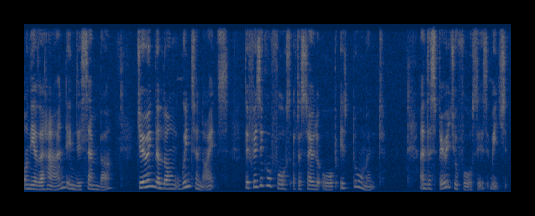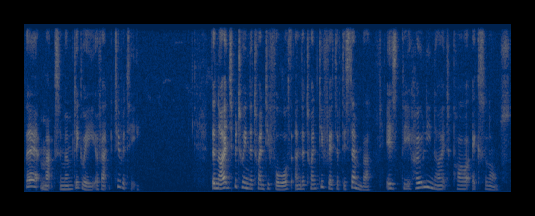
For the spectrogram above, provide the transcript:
On the other hand, in December, during the long winter nights, the physical force of the solar orb is dormant, and the spiritual forces reach their maximum degree of activity. The night between the 24th and the 25th of December is the holy night par excellence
